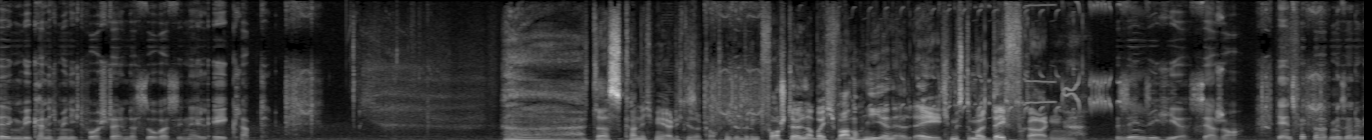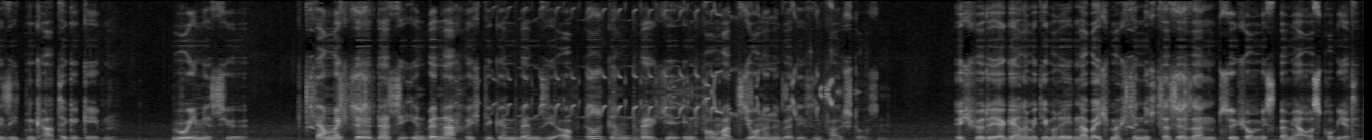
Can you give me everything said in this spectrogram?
Irgendwie kann ich mir nicht vorstellen, dass sowas in L.A. klappt. Das kann ich mir ehrlich gesagt auch nicht unbedingt vorstellen, aber ich war noch nie in L.A. Ich müsste mal Dave fragen. Sehen Sie hier, Sergeant. Der Inspektor hat mir seine Visitenkarte gegeben. Oui, Monsieur. Er möchte, dass Sie ihn benachrichtigen, wenn Sie auf irgendwelche Informationen über diesen Fall stoßen. Ich würde ja gerne mit ihm reden, aber ich möchte nicht, dass er seinen Psychomist bei mir ausprobiert.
